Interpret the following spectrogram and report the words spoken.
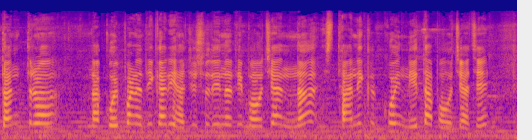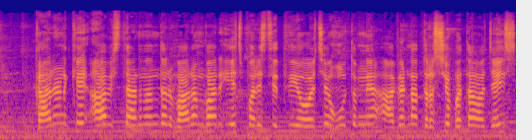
તંત્રના કોઈ પણ અધિકારી હજુ સુધી નથી પહોંચ્યા, ન સ્થાનિક કોઈ નેતા પહોંચ્યા છે. કારણ કે આ વિસ્તારના અંદર વારંવાર એ જ પરિસ્થિતિ હોય છે. હું તમને આગળના દ્રશ્યો બતાવવા જઈશ.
